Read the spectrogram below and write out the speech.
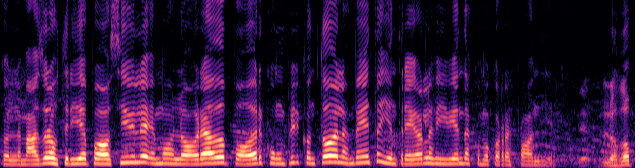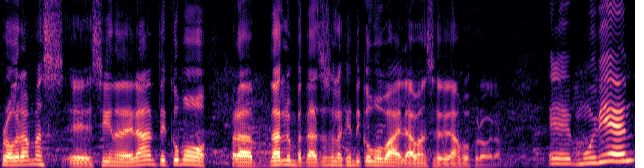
con la mayor austeridad posible, hemos logrado poder cumplir con todas las metas y entregar las viviendas como correspondía. Los dos programas siguen adelante, ¿cómo, para darle un patazo a la gente, cómo va el avance de ambos programas? Eh, muy bien,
